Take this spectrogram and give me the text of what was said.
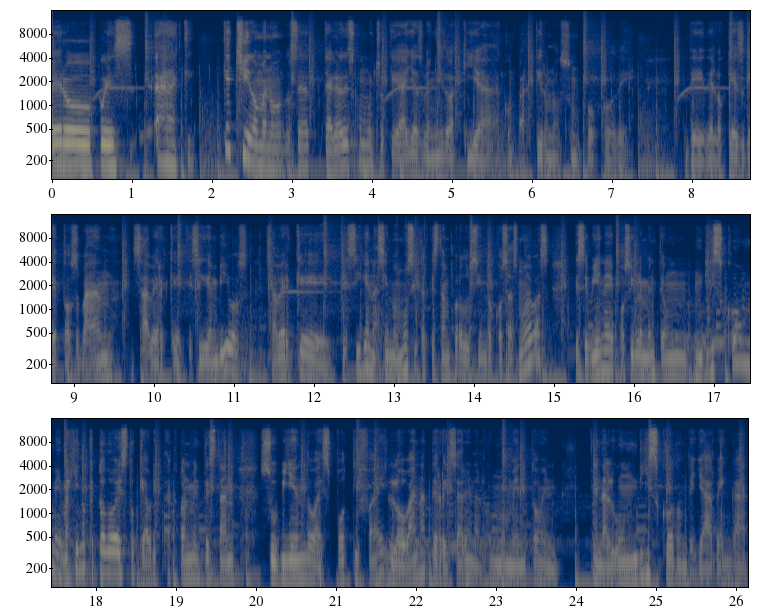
Pero pues, ah, qué, qué chido, mano. O sea, te agradezco mucho que hayas venido aquí a compartirnos un poco de, de, de lo que es Ghettos Band, saber que, que siguen vivos, saber que, que siguen haciendo música, que están produciendo cosas nuevas, que se viene posiblemente un, un disco. Me imagino que todo esto que ahorita actualmente están subiendo a Spotify lo van a aterrizar en algún momento en, en algún disco donde ya venga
